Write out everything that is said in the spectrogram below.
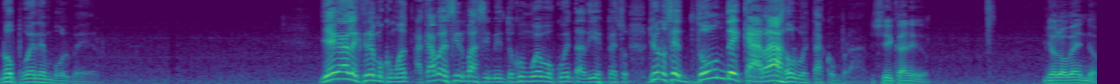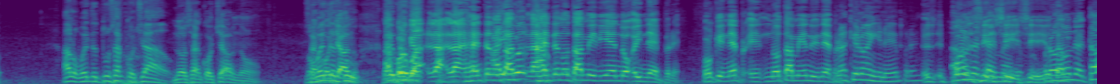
no pueden volver. Llega al extremo, como acaba de decir Macimiento, que un huevo cuesta 10 pesos. Yo no sé dónde carajo lo estás comprando. Sí, Cándido. Yo lo vendo. Ah, lo vendes tú sancochado. No, sancochado no. Lo tú. Porque huevo- la, la gente no está, huevo- la gente no está midiendo INEPRE. Porque INEPRE, eh, no está midiendo Pero INEPRE. aquí no hay INEPRE. Eh, ¿A por- sí, sí, sí, ¿Pero dónde está?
